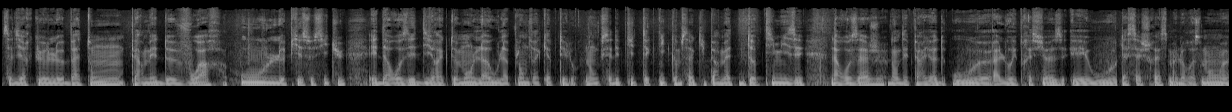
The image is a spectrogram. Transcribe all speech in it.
C'est-à-dire que le bâton permet de voir où le pied se situe et d'arroser directement là où la plante va capter l'eau. Donc c'est des petites techniques comme ça qui permettent d'optimiser l'arrosage dans des périodes où euh, bah, l'eau est précieuse et où la sécheresse malheureusement euh,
